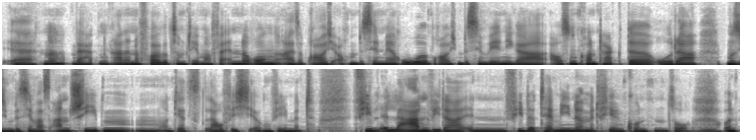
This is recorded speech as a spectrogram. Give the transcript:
Äh, ne? Wir hatten gerade eine Folge zum Thema Veränderung, also brauche ich auch ein bisschen mehr Ruhe, brauche ich ein bisschen weniger Außenkontakte oder muss ich ein bisschen was anschieben mm, und jetzt laufe ich irgendwie mit viel Elan wieder in viele Termine mit vielen Kunden so. Mhm. Und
